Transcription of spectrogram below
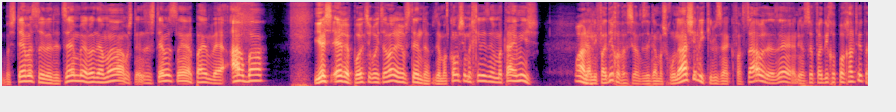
ב-12 לדצמבר, לא יודע מה, ב-12, 2004, יש ערב, פרויקט של רועי צוואר, ערב סטנדאפ. זה מקום שמכיל איזה 200 איש. וואלה. אני פדיחות, ועכשיו, זה גם השכונה שלי, כאילו זה הכפר סבא, זה זה, אני עושה פדיחות פה, אכלתי אותה.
